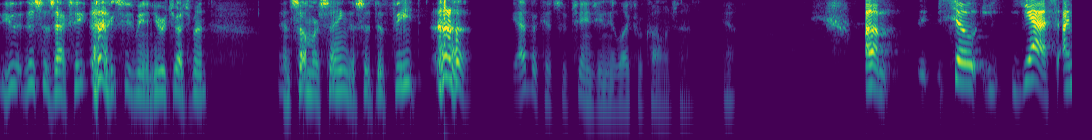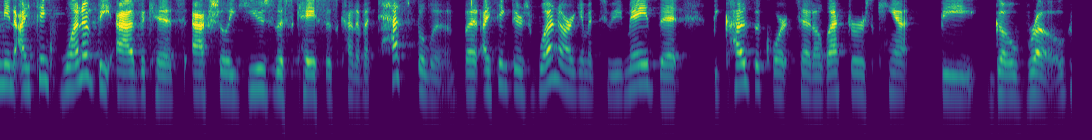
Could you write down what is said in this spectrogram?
you, this is actually, excuse me, in your judgment, and some are saying this a defeat the advocates of changing the electoral college. Then, yeah. Um, so yes, I mean, I think one of the advocates actually used this case as kind of a test balloon, but I think there's one argument to be made that because the court said electors can't be go rogue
